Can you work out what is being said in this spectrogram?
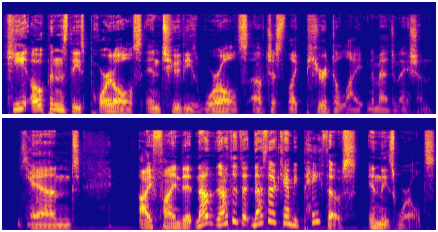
he opens these portals into these worlds of just like pure delight and imagination. Yeah. And I find it not not that not that there can be pathos in these worlds,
